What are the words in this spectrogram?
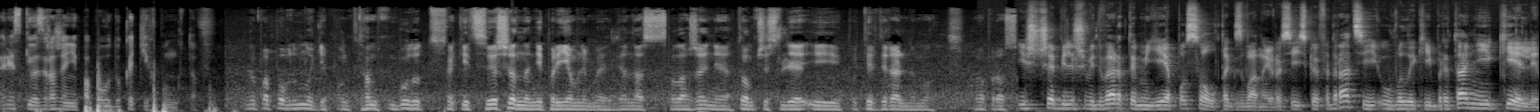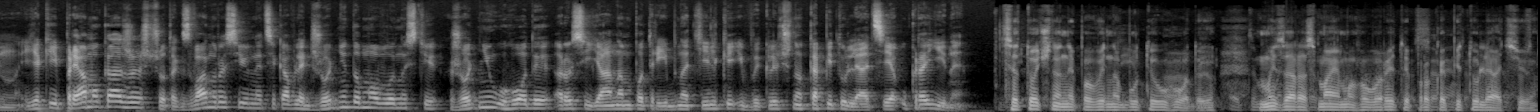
Резкие возражения по поводу каких пунктов? Но по поводу многих пунктов там будут какие-то совершенно неприемлемые для нас положения, в том числе и по территориальному вопросу. І ще більш відвертим є посол так званої Російської Федерації у Великій Британії Келлін, який прямо каже, що так звану Росію не цікавлять жодні домовленості, жодні угоди. Росіянам потрібна тільки і виключно капітуляція України. Це точно не повинно бути угодою. Ми зараз маємо говорити про капітуляцію.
